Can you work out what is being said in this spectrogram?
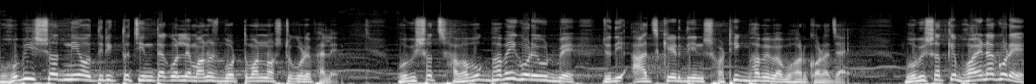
ভবিষ্যৎ নিয়ে অতিরিক্ত চিন্তা করলে মানুষ বর্তমান নষ্ট করে ফেলে। ভবিষ্যৎ স্বাভাবিকভাবেই গড়ে উঠবে যদি আজকের দিন সঠিকভাবে ব্যবহার করা যায়। ভবিষ্যৎকে ভয় না করে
